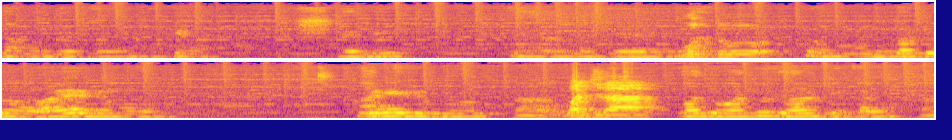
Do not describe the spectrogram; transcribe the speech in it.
ಸಾಮಾನು ಬರ್ತವೆ ಎಲ್ಲಿ? ಮತ್ತು. ಮುತ್ತು ದೊಡ್ಡ ಹಳೆ ಆನೆ ದುಡ್ಡು ವಜ್ರ. ಒಂದು ಒಂದು ಹಾಲು ಹಾ.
